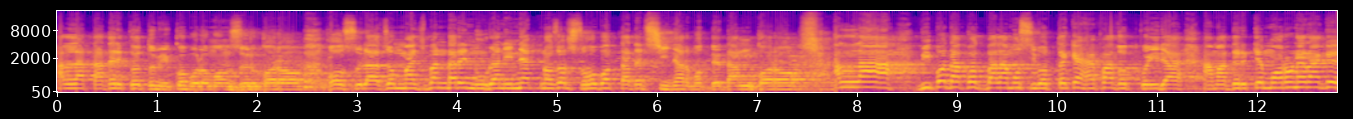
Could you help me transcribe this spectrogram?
আল্লাহ তাদেরকেও তুমি কবল মঞ্জুর করো। কৌসুল আজম মাঝবান্ডারি নুরানি নেক নজর সোহবত তাদের সিনার মধ্যে দান করো। আল্লাহ, বিপদ আপদ বালা মুসিবত থেকে হেফাজত কইরা আমাদেরকে মরণের আগে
